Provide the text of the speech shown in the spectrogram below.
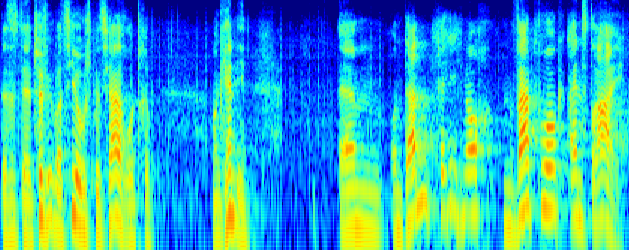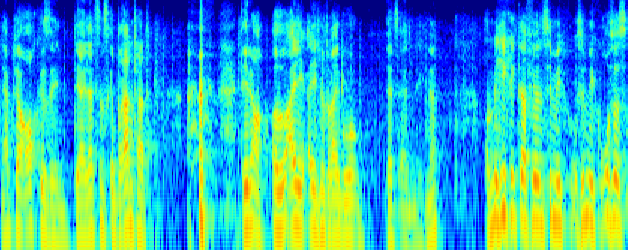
das ist der TÜV Überziehung Spezial Roadtrip. Man kennt ihn. Ähm, und dann kriege ich noch einen Wartburg 1.3. Den habt ihr auch gesehen, der letztens gebrannt hat. Den auch, also eigentlich, eigentlich, nur drei Gurken letztendlich. Ne? Und Michi kriegt dafür ein ziemlich, ziemlich, großes,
